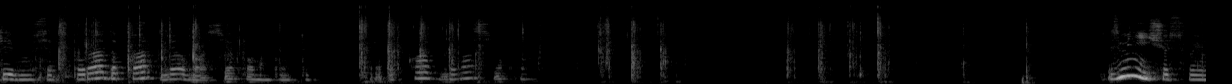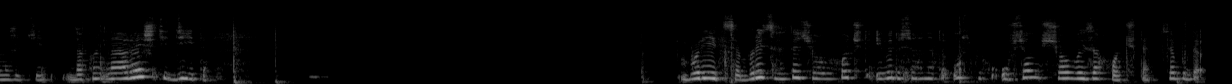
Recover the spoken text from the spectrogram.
Подивимося, порада карт для вас. Як вам бути? Порада карт для вас, як вам? Змініть щось в своєму житті. Нарешті дійте. боріться, боріться за те, чого ви хочете, і ви досягнете успіху у всьому, що ви захочете. Все буде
